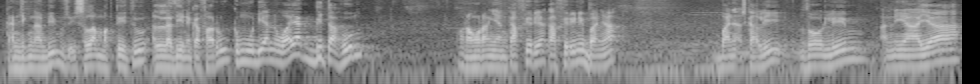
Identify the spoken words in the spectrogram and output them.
Kanjeng Nabi musuh Islam waktu itu alladzina kafaru. Kemudian wayak bitahum Orang-orang yang kafir ya, kafir ini banyak, banyak sekali, zolim, aniaya,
